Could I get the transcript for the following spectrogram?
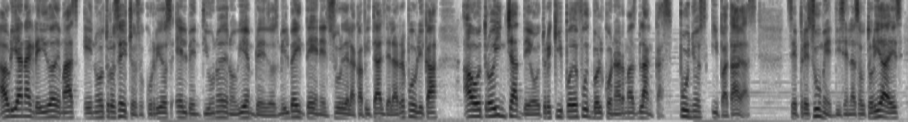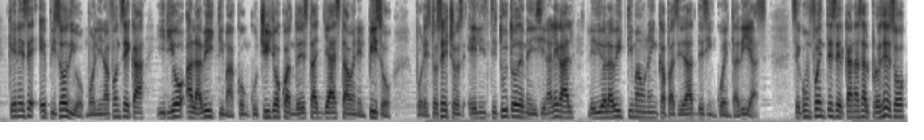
habrían agredido además en otros hechos ocurridos el 21 de noviembre de 2020 en el sur de la capital de la República a otro hincha de otro equipo de fútbol con armas blancas, puños y patadas. Se presume, dicen las autoridades, que en ese episodio Molina Fonseca hirió a la víctima con cuchillo cuando ésta ya estaba en el piso. Por estos hechos, el Instituto de Medicina Legal le dio a la víctima una incapacidad de 50 días. Según fuentes cercanas al proceso,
